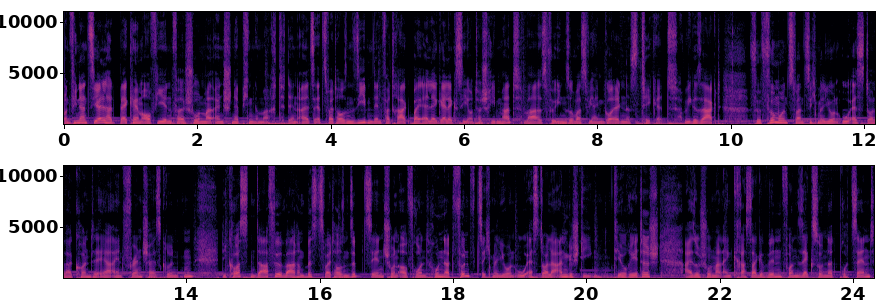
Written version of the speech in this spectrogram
Und finanziell hat Beckham auf jeden Fall schon mal ein Schnäppchen gemacht, denn als er 2007 den Vertrag bei LA Galaxy unterschrieben hat, war es für ihn sowas wie ein goldenes Ticket. Wie gesagt, für 25 Millionen US-Dollar konnte er ein Franchise gründen. Die Kosten dafür waren bis 2017 schon auf rund 150 Millionen US-Dollar angestiegen. Theoretisch also schon mal ein krasser Gewinn von 600 Prozent,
